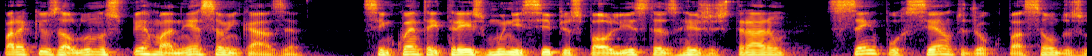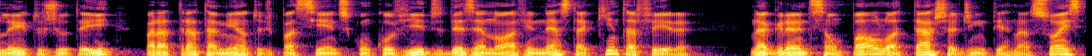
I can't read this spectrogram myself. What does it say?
para que os alunos permaneçam em casa. 53 municípios paulistas registraram 100% de ocupação dos leitos de UTI para tratamento de pacientes com Covid-19 nesta quinta-feira. Na Grande São Paulo, a taxa de internações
